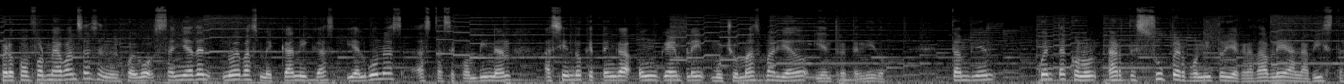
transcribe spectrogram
Pero conforme avanzas en el juego se añaden nuevas mecánicas y algunas hasta se combinan haciendo que tenga un gameplay mucho más variado y entretenido. También cuenta con un arte súper bonito y agradable a la vista.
